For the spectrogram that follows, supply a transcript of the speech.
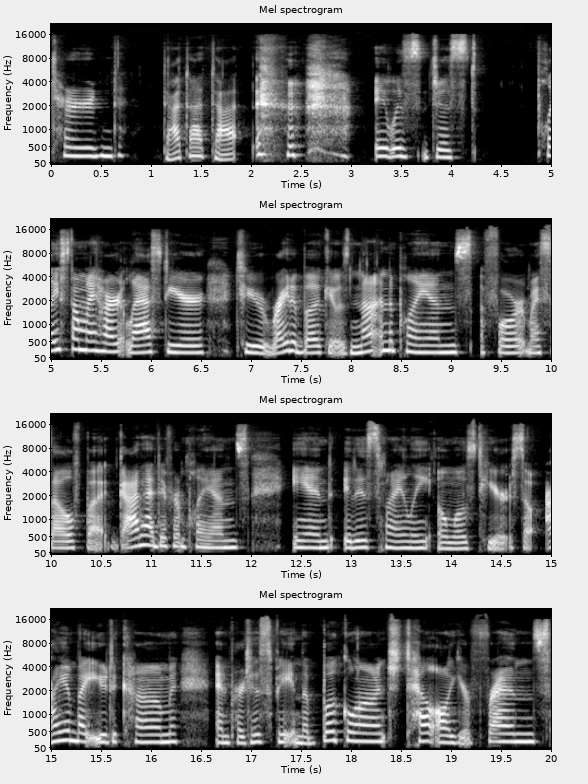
Turned dot dot dot. it was just placed on my heart last year to write a book. It was not in the plans for myself, but God had different plans, and it is finally almost here. So I invite you to come and participate in the book launch. Tell all your friends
